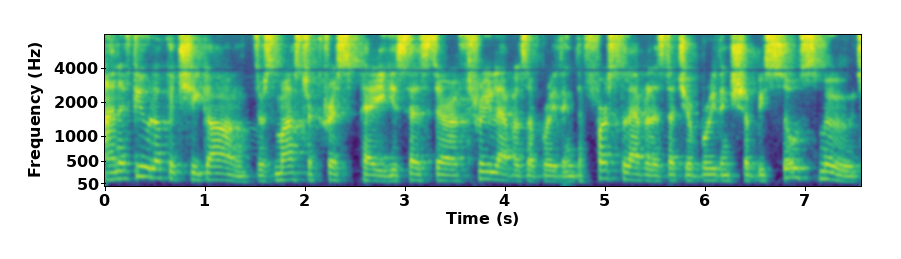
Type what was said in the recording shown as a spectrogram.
And if you look at Qigong, there's Master Chris Pei. He says there are three levels of breathing. The first level is that your breathing should be so smooth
